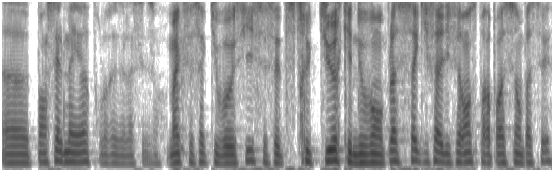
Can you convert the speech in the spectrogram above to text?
euh, penser le meilleur pour le reste de la saison. Max, c'est ça que tu vois aussi C'est cette structure qui est de nouveau en place C'est ça qui fait la différence par rapport à la saison passée?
